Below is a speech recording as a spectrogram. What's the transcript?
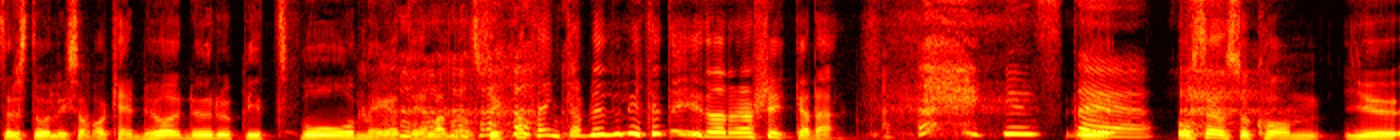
Så det står liksom, okej, nu, har- nu är du uppe i två meddelanden, så fick man tänka, blir det lite dyrare att skicka där? Just Eh, det. och sen så kom ju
